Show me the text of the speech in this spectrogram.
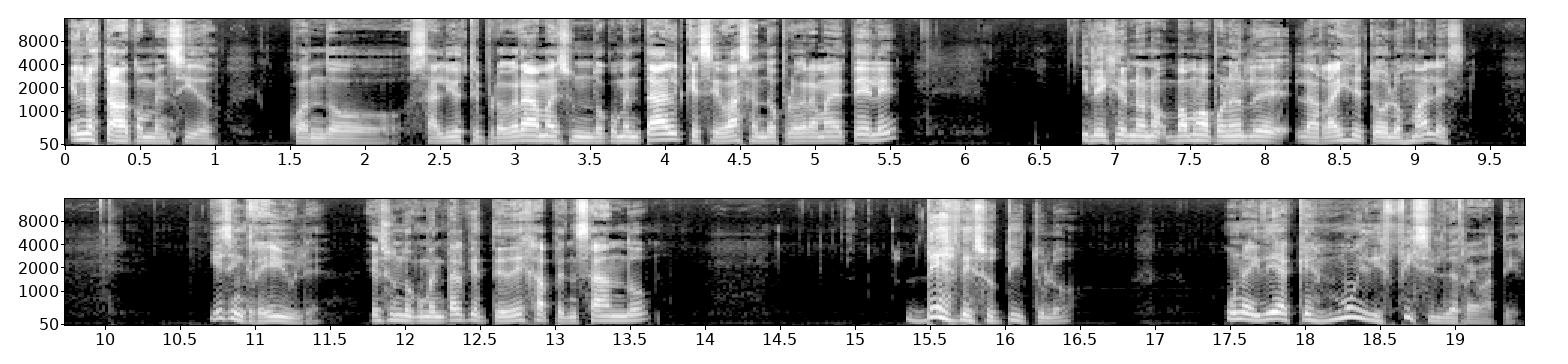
Él no estaba convencido cuando salió este programa, es un documental que se basa en dos programas de tele, y le dijeron, no, no, vamos a ponerle la raíz de todos los males. Y es increíble, es un documental que te deja pensando, desde su título, una idea que es muy difícil de rebatir.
